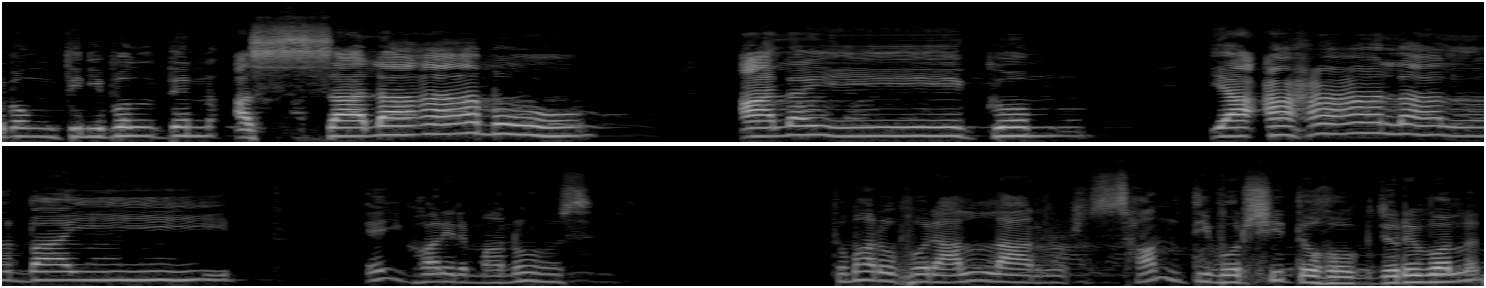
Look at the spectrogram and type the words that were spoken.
এবং তিনি বলতেন, আসসালামু আলাইকুম, ইয়া আহালাল বাইত। এই ঘরের মানুষ, তোমার উপরে আল্লাহর শান্তি বর্ষিত হোক, জোরে বলেন।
